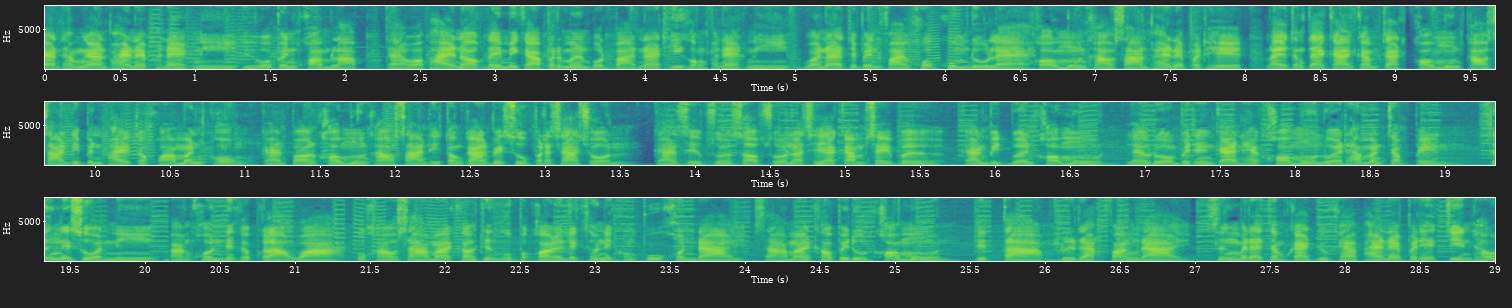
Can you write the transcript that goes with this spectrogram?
การทำงานภายในแผนกนี้ถือว่าเป็นความลับ แต่ว่าภายนอกได้มีการประเมินบทบาทหน้าที่ของแผนกนี้ ว่าน่าจะเป็นฝ่ายควบคุมดูแล ข้อมูลข่าวสารภายในประเทศไล่ตั้งแต่การกำจัดข้อมูลข่าวสารที่เป็นภัยต่อความมั่นคง การป้อนข้อมูลข่าวสารที่ต้องการไปสู่ประชาชน การสืบสวนสอบสวนอาชญากรรมไซเบอร์การบิดเบือนข้อมูล และรวมไปถึงการแฮกข้อมูลด้วยถ้ามันจำเป็น ซึ่งในส่วนนี้บางคนถึงกับกล่าวว่า พวกเขาสามารถเข้าถึงอุปกรณ์อิเล็กทรอนิกส์ของผู้คนได้สาามารถเข้าไปดูดข้อมูล ติดตามหรือดักฟังได้ ซึ่งไม่ได้จำกัดอยู่แค่ภายในประเทศจีนเท่า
